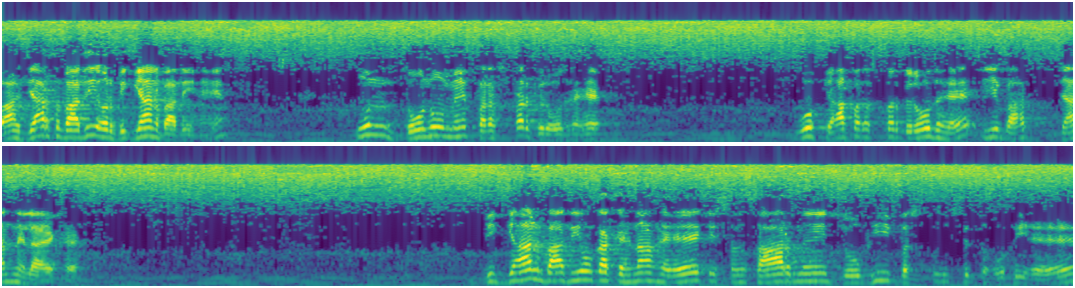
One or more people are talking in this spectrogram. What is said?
बाह्यार्थवादी और विज्ञानवादी हैं, उन दोनों में परस्पर विरोध है। वो क्या परस्पर विरोध है, ये बात जानने लायक है। विज्ञानवादियों का कहना है कि संसार में जो भी वस्तु सिद्ध होती है,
